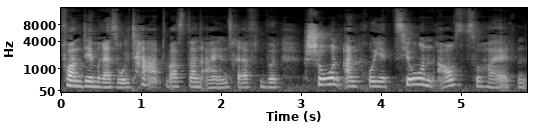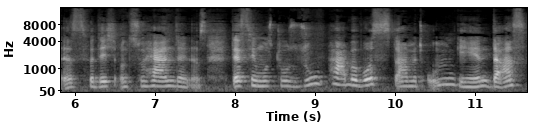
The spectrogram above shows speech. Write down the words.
von dem Resultat, was dann eintreffen wird, schon an Projektionen auszuhalten ist für dich und zu handeln ist. Deswegen musst du super bewusst damit umgehen, dass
